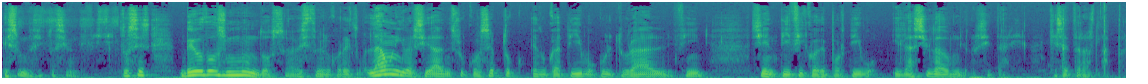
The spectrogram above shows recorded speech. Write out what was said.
es una situación difícil. Entonces, veo dos mundos, a ver si estoy lo correcto. La universidad en su concepto educativo, cultural, en fin, científico, deportivo, y la ciudad universitaria, que se traslapan.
